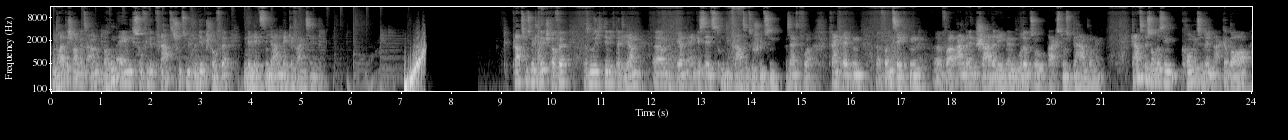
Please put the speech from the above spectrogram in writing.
und heute schauen wir uns an, warum eigentlich so viele Pflanzenschutzmittelwirkstoffe in den letzten Jahren weggefallen sind. Pflanzenschutzmittelwirkstoffe, das muss ich dir nicht erklären, ähm, werden eingesetzt, um die Pflanze zu schützen. Das heißt vor Krankheiten, äh, vor Insekten, äh, vor anderen Schaderregnen oder zu Wachstumsbehandlungen. Ganz besonders im konventionellen Ackerbau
